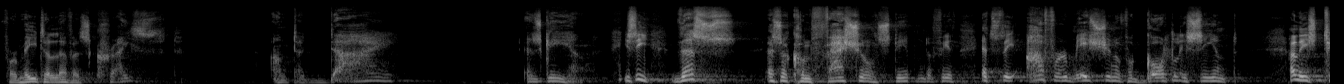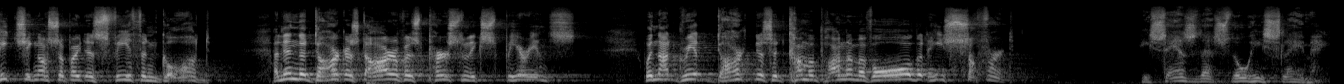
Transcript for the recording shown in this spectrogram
for me to live as Christ and to die as gain. You see, this is a confessional statement of faith. It's the affirmation of a godly saint. And he's teaching us about his faith in God. And in the darkest hour of his personal experience, when that great darkness had come upon him of all that he suffered, he says this though he slay me,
